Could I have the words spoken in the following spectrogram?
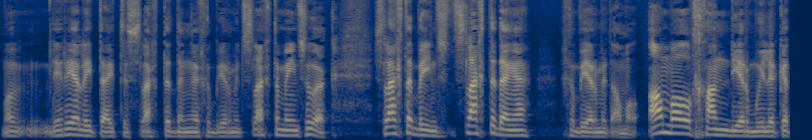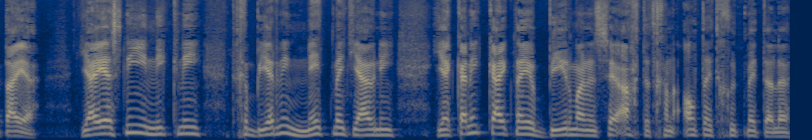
Maar die realiteit is slegte dinge gebeur met slegte mense ook. Slegte mense, slegte dinge gebeur met almal. Almal gaan deur moeilike tye. Jy is nie uniek nie. Dit gebeur nie net met jou nie. Jy kan nie kyk na jou buurman en sê ag, dit gaan altyd goed met hulle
